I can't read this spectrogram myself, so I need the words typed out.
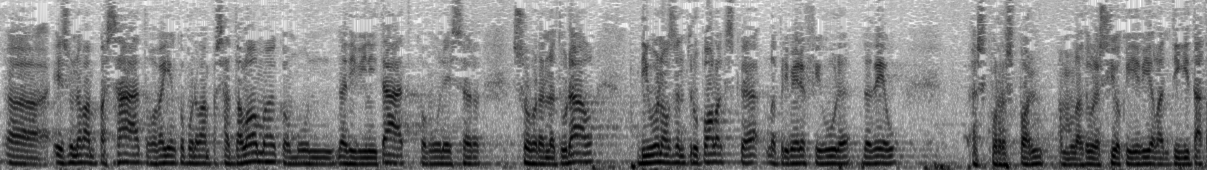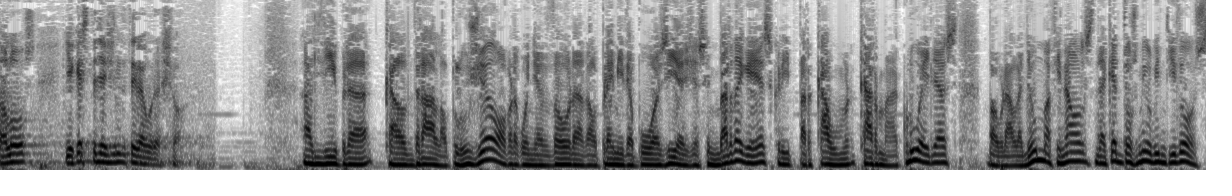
eh, és un avantpassat o veien com un avantpassat de l'home com una divinitat, com un ésser sobrenatural. Diuen els antropòlegs que la primera figura de Déu es correspon amb l'adoració que hi havia a l'antiguitat a l'os i aquesta llegenda té a veure això el llibre Caldrà la pluja, obra guanyadora del Premi de Poesia Jacint Verdaguer, escrit per Carme Cruelles, veurà la llum a finals d'aquest 2022.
